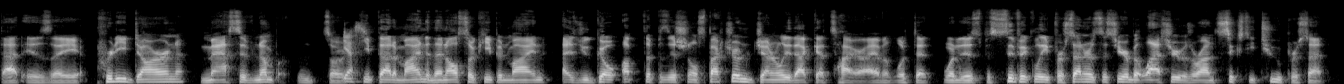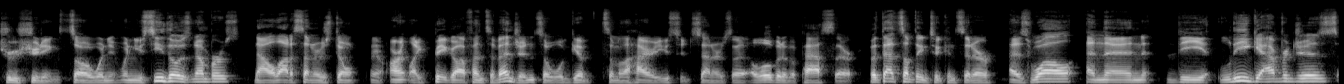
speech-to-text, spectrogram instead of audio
That is a pretty darn massive number. So Yes. keep that in mind. And then also keep in mind as you go up the positional spectrum, generally that gets higher. I haven't looked at what it is specifically for centers this year, but last year it was around 62% true shooting. So when, when you see those numbers, now a lot of centers don't, you know, aren't like big offensive engines. So we'll give some of the higher usage centers a, a little bit of a pass there, but that's something to consider as well. And then the league averages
